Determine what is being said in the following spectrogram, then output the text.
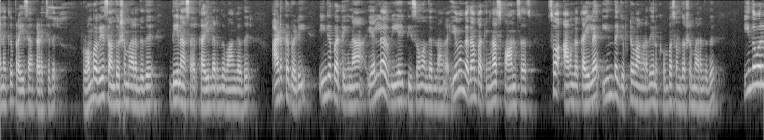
எனக்கு ப்ரைஸாக கிடச்சிது. ரொம்பவே சந்தோஷமாக இருந்தது. தீனா சார் கையிலேருந்து வாங்குறது. அடுத்தபடி இங்கே பார்த்தீங்கன்னா எல்லா விஐபிஸும் வந்திருந்தாங்க. இவங்க தான் பார்த்திங்கன்னா ஸ்பான்சர்ஸ் ஸோ அவங்க கையில் இந்த கிஃப்ட்டை வாங்கினது எனக்கு ரொம்ப சந்தோஷமாக இருந்தது. இந்த ஒரு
